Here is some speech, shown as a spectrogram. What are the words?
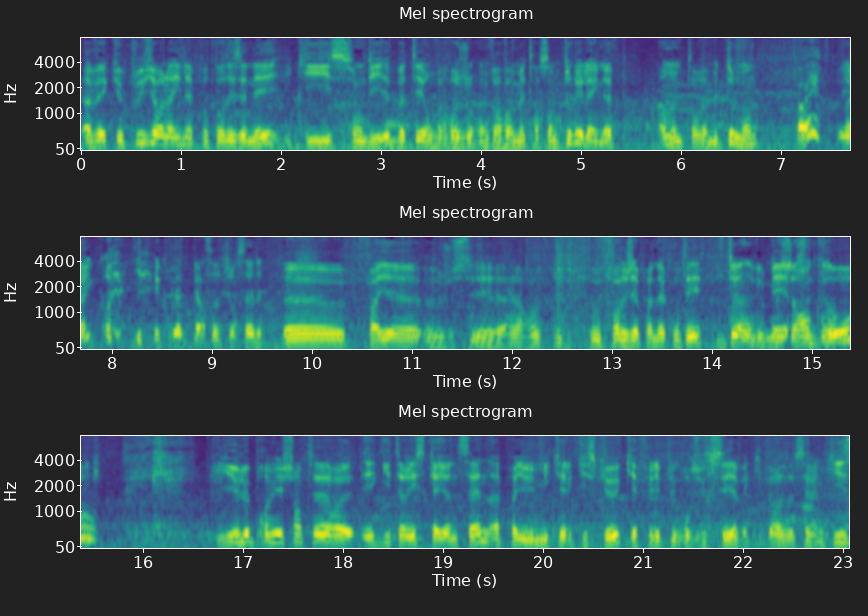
avec plusieurs line-up au cours des années, qui se sont dit, eh bah, t'es, on, va on va remettre ensemble tous les line-up. En même temps, on va mettre tout le monde. Ah ouais Il y avait- il y avait combien de personnes sur scène Euh, Enfin, il y a, euh, je sais, alors, euh, faudrait que j'apprenne à compter. Dis-toi, il y en avait plus Mais sur en scène que dans le gros, public. il y a eu le premier chanteur et guitariste Kai Hansen. Après, il y a eu Michael Kiske qui a fait les plus gros succès avec Hyper of the Seven Keys.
